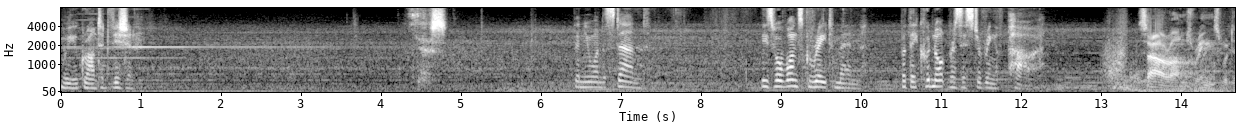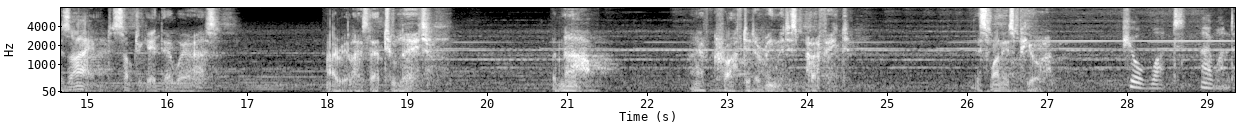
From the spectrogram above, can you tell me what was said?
Were you granted vision? Yes. Then you understand. These were once great men, but they could not resist a ring of power. Sauron's rings were designed to subjugate their wearers. I realized that too late. But now, I have crafted a ring that is perfect. This one is pure. Pure what, I wonder.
